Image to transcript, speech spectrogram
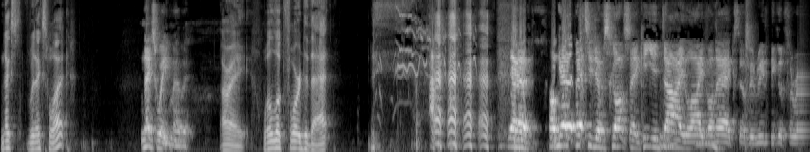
next next what? Next week, maybe. All right. We'll look forward to that. Yeah, I'll get a message of Scott saying, "Can you die live on air? Because it'll be really good for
